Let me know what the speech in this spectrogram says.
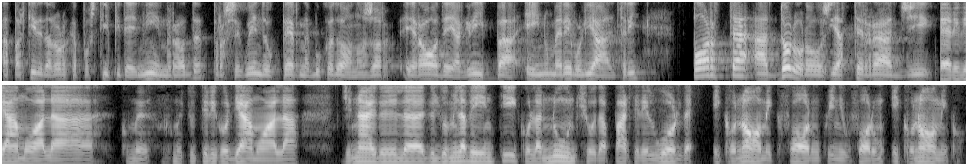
a partire dal loro capostipite Nimrod, proseguendo per Nabucodonosor, Erode, Agrippa e innumerevoli altri, porta a dolorosi atterraggi. Arriviamo alla, come, come tutti ricordiamo, alla gennaio del, del, 2020 con l'annuncio da parte del World Economic Forum, quindi un forum economico,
